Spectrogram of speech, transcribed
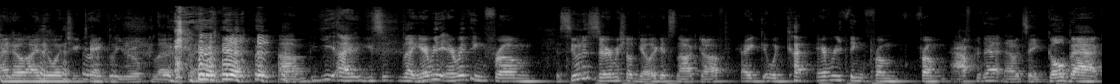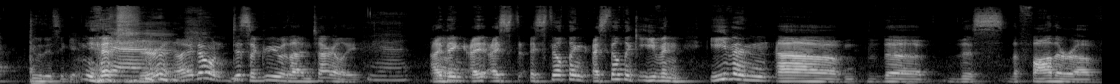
I know, I know what you tangly roped last time. Um, yeah, I used like every everything from as soon as Sarah Michelle Gellar gets knocked off, I would cut everything from from after that, and I would say, "Go back, do this again." yeah, Yeah. sure. I don't disagree with that entirely. Yeah. I think I, I, st- I still think I still think even even um, the this the father of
